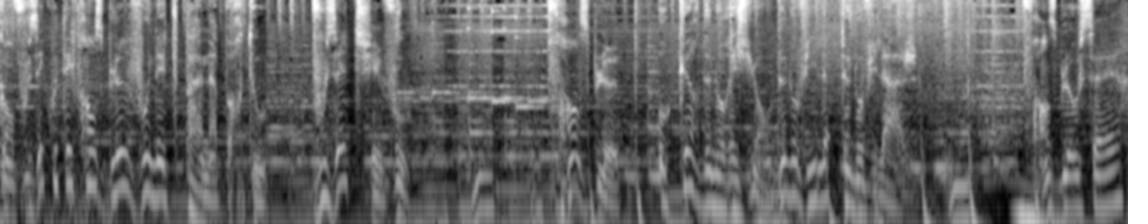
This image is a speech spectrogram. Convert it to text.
Quand vous écoutez France Bleu, vous n'êtes pas n'importe où. Vous êtes chez vous. France Bleu, au cœur de nos régions, de nos villes, de nos villages. France Bleu Auxerre,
